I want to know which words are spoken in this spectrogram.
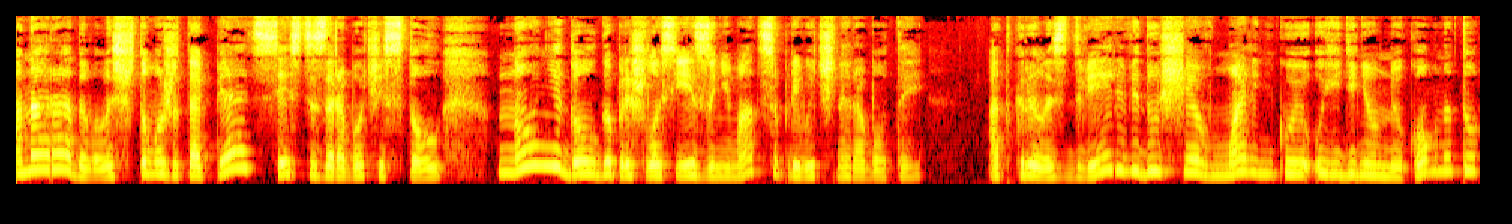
Она радовалась, что может опять сесть за рабочий стол, но недолго пришлось ей заниматься привычной работой. Открылась дверь, ведущая в маленькую уединенную комнату,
